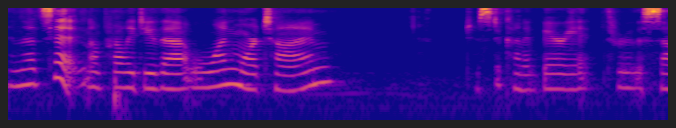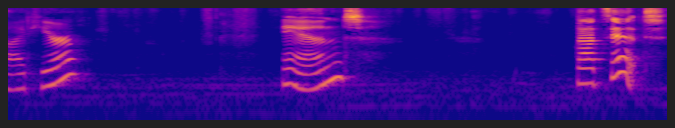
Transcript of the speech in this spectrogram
And that's it. And I'll probably do that one more time just to kind of bury it through the side here. And that's it.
